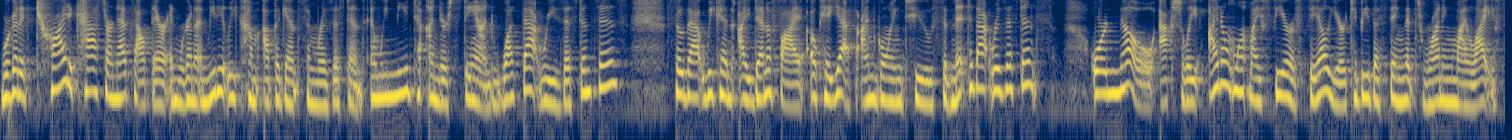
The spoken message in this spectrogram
we're going to try to cast our nets out there and we're going to immediately come up against some resistance. And we need to understand what that resistance is so that we can identify okay, yes, I'm going to submit to that resistance. Or no, actually, I don't want my fear of failure to be the thing that's running my life.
